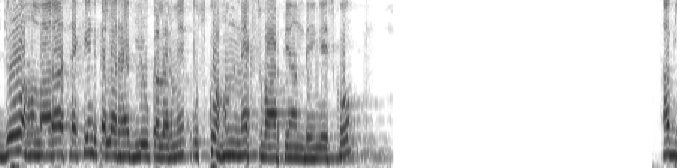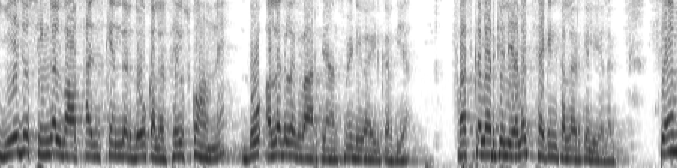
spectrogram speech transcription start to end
जो हमारा सेकंड कलर है ब्लू कलर में, उसको हम नेक्स्ट वार प्यान देंगे इसको। अब ये जो सिंगल वार्प था, जिसके अंदर दो कलर थे, उसको हमने दो अलग अलग वार्प प्यान्स में डिवाइड कर दिया। फ़र्स्ट कलर के लिए अलग सेकंड कलर के लिए अलग। सेम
